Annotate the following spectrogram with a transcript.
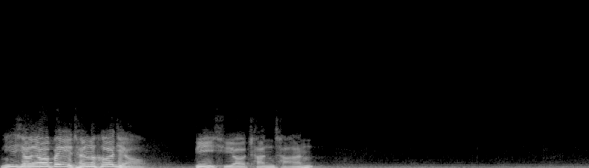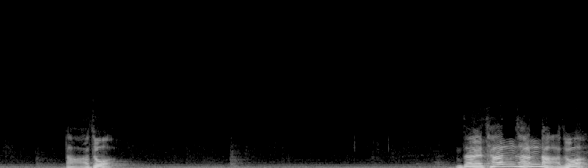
你想要背尘合脚，必须要参禅、打坐，在参禅打坐，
